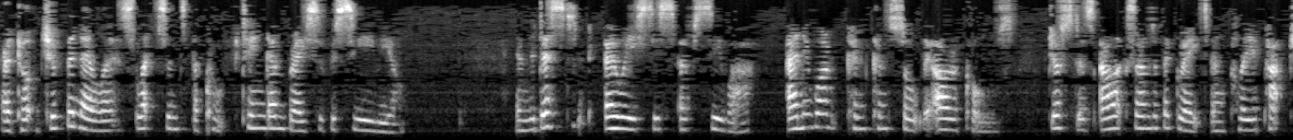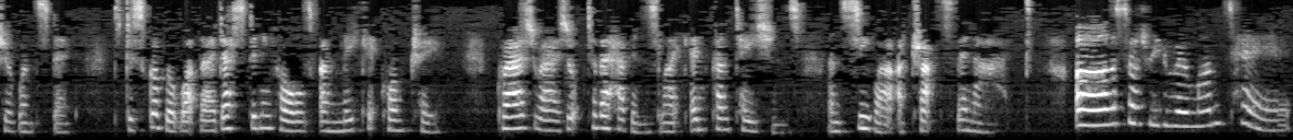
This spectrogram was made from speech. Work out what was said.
A touch of vanilla slips into the comforting embrace of a cereal. In the distant oasis of Siwa, anyone can consult the oracles, just as Alexander the Great and Cleopatra once did, to discover what their destiny holds and make it come true. Cries rise up to the heavens like incantations, and Siwa attracts the night. Oh, that sounds really romantic.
